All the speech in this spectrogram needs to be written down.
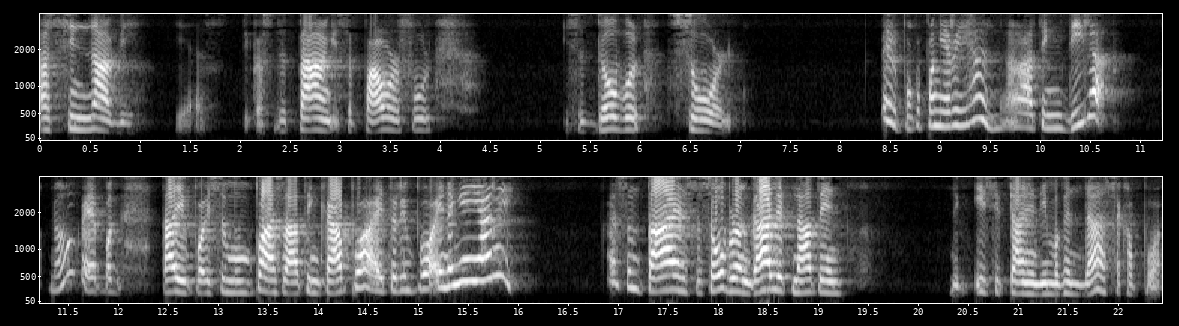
uh, sinabi. Yes, because the tongue is a powerful, is a double sword meron pong kapangyarihan ang ating dila. No? Kaya pag tayo po ay sumumpa sa ating kapwa, ito rin po ay nangyayari. Sometimes, sa sobrang galit natin, nag-isip tayo hindi maganda sa kapwa.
